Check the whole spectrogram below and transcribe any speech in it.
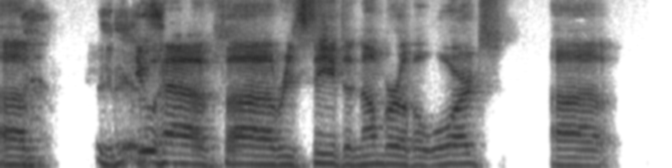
um, you have uh, received a number of awards, uh,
